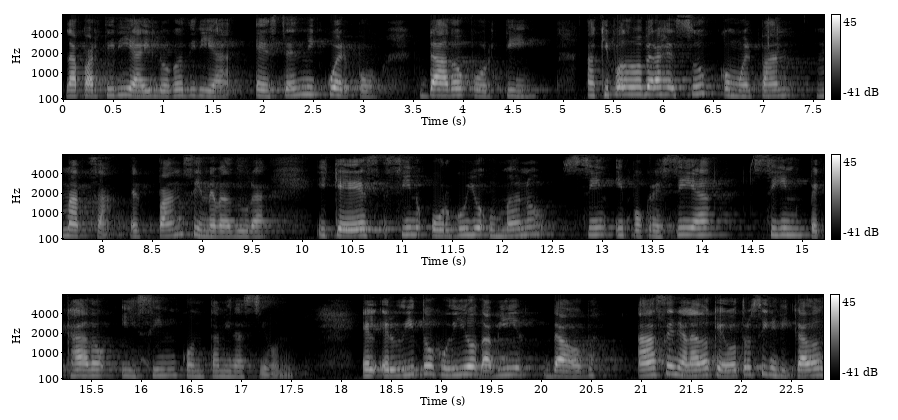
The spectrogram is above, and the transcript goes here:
la partiría y luego diría, este es mi cuerpo dado por ti. Aquí podemos ver a Jesús como el pan matzah, el pan sin levadura, y que es sin orgullo humano, sin hipocresía, sin pecado y sin contaminación. El erudito judío David Daub ha señalado que otro significado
